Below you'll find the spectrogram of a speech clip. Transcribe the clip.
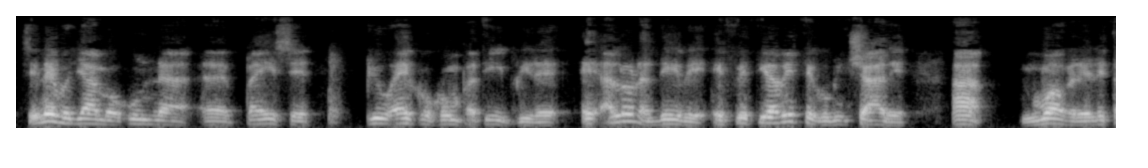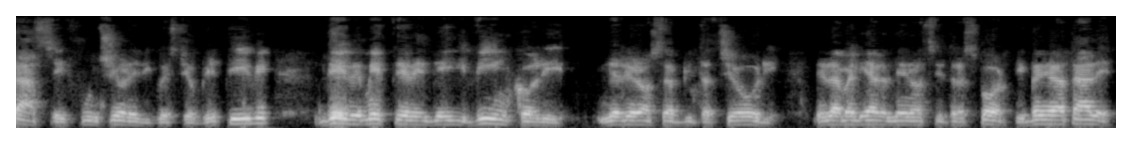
Se noi vogliamo un eh, paese più ecocompatibile, eh, allora deve effettivamente cominciare a muovere le tasse in funzione di questi obiettivi, deve mettere dei vincoli nelle nostre abitazioni, nella maniera dei nostri trasporti, in maniera tale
